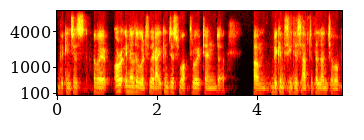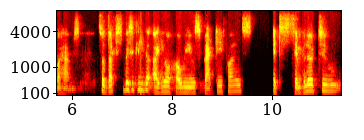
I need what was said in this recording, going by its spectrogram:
we can just, where, or in other words, where I can just walk through it and uh, um, we can see this after the lunch hour perhaps. So that's basically the idea of how we use Parquet files. It's similar to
